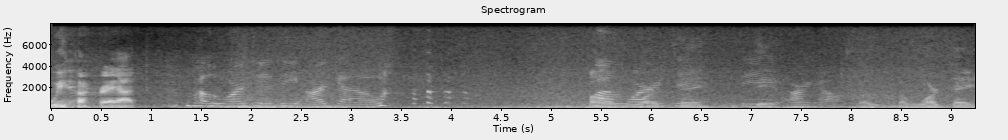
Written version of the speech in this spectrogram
We are at Baluarte de Argao. Baluarte de Argao. Baluarte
